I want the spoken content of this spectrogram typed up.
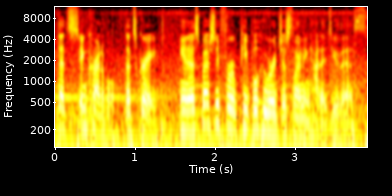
that's incredible, that's great. You know, especially for people who are just learning how to do this.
